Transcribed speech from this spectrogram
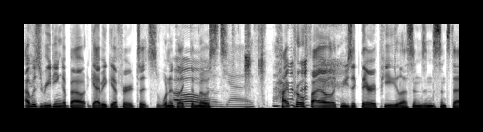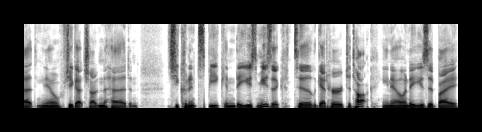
I was reading about Gabby Giffords. It's one of like the Oh. most Oh, yes. high profile like music therapy lessons in the sense that you know she got shot in the head and she couldn't speak and they used music to get her to talk you know and they use it by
